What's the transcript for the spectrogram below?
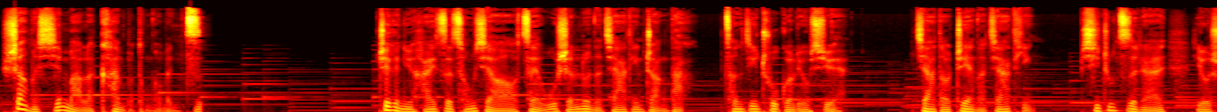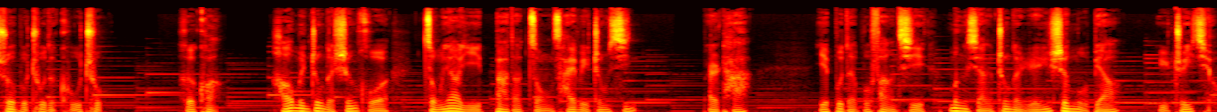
上面写满了看不懂的文字。这个女孩子从小在无神论的家庭长大，曾经出国留学，嫁到这样的家庭，心中自然有说不出的苦楚。何况，豪门中的生活。总要以霸道总裁为中心，而她，也不得不放弃梦想中的人生目标与追求。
